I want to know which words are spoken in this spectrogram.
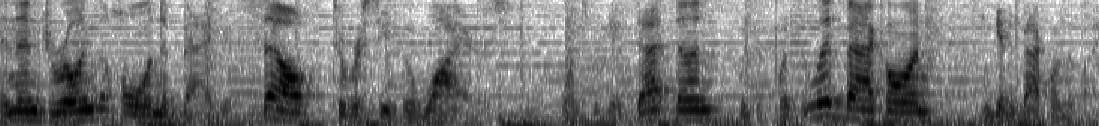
and then drilling the hole in the bag itself to receive the wires. Once we get that done, we can put the lid back on and get it back on the bike.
